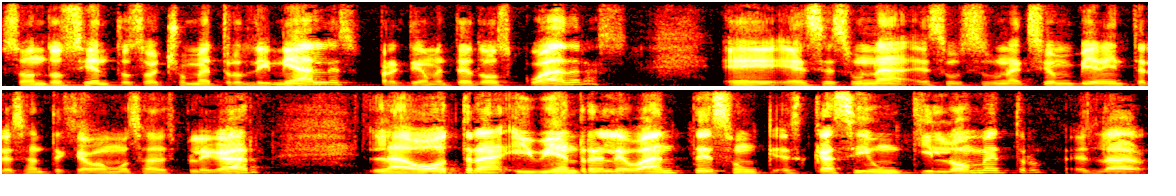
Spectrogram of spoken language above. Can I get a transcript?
son 208 metros lineales, prácticamente dos cuadras. Eh, esa es una, es una acción bien interesante que vamos a desplegar. La otra y bien relevante son, es casi un kilómetro, es la,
